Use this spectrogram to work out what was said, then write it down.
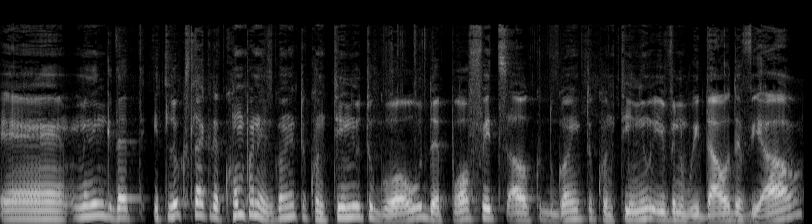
uh, meaning that it looks like the company is going to continue to grow. The profits are going to continue even without the VR,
